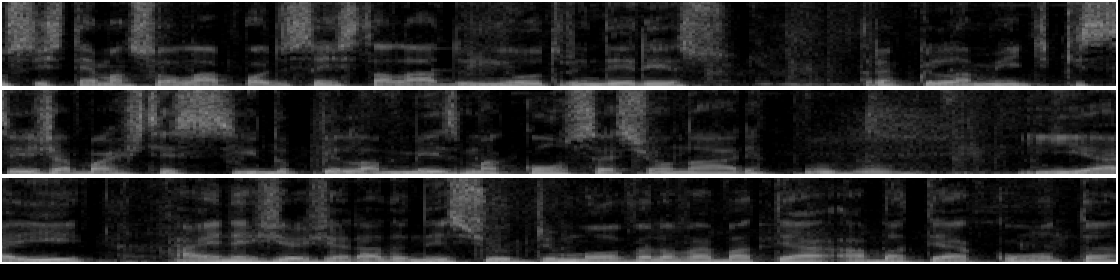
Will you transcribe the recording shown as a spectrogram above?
O sistema solar pode ser instalado em outro endereço, tranquilamente, que seja abastecido pela mesma concessionária. E aí, a energia gerada nesse outro imóvel, ela vai bater a, a bater a conta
